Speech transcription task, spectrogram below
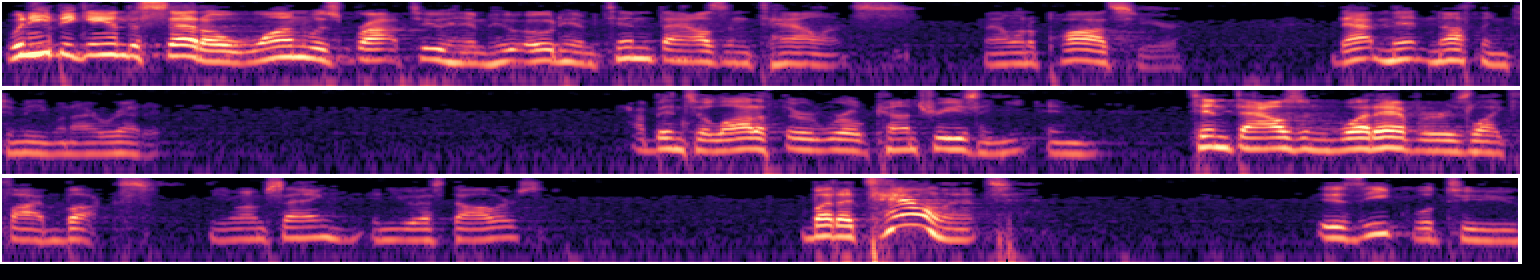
When he began to settle, one was brought to him who owed him 10,000 talents. Now, I want to pause here. That meant nothing to me when I read it. I've been to a lot of third world countries, and, and 10,000 whatever is like five bucks. You know what I'm saying? In U.S. dollars. But a talent is equal to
